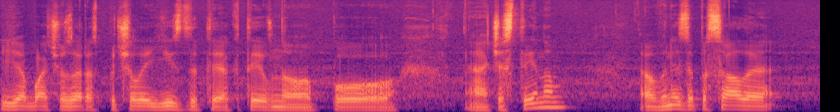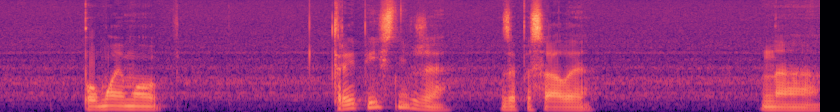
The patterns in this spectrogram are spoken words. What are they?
я бачу, зараз почали їздити активно по е, частинам. Вони записали, по-моєму, три пісні вже записали на,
